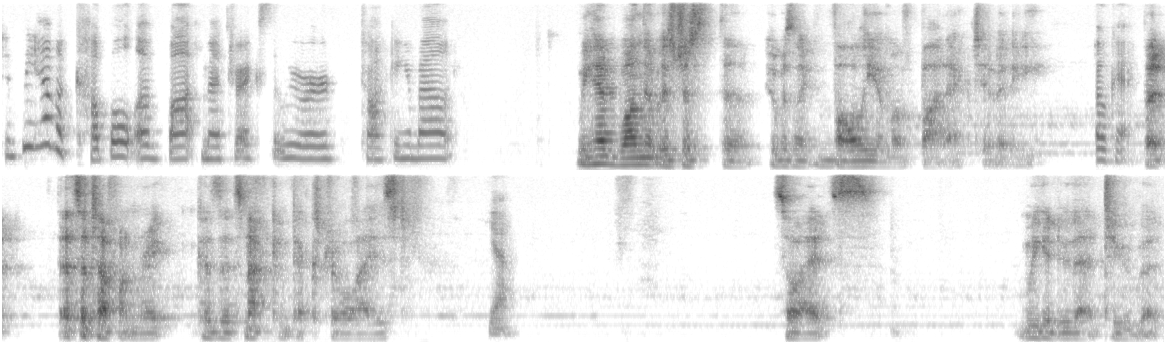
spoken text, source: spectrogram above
Did we have a couple of bot metrics that we were talking about? We had one that was just the, it was like volume of bot activity. Okay, But that's a tough one, right? Because it's not contextualized. Yeah. So it's, we could do that too, but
